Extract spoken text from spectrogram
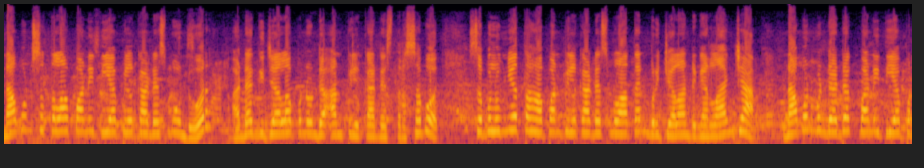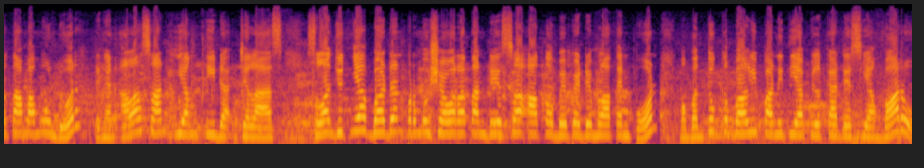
Namun setelah panitia pilkades mundur, ada gejala penundaan pilkades tersebut. Sebelumnya tahapan pilkades Melaten berjalan dengan lancar, namun mendadak panitia pertama mundur dengan alasan yang tidak jelas. Selanjutnya Badan Permusyawaratan Desa atau BPD Melaten pun membentuk kembali panitia pilkades yang baru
